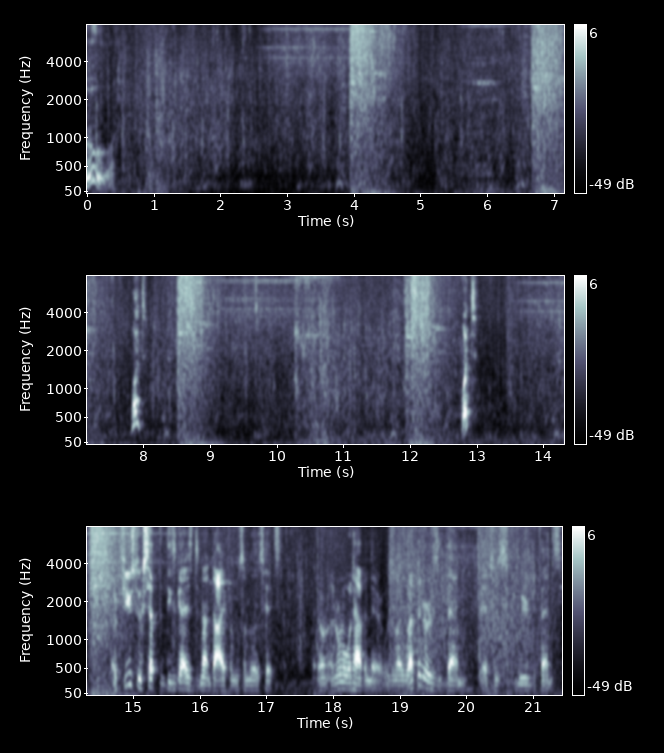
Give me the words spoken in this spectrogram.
Ooh. What? What? I refuse to accept that these guys did not die from some of those hits. I don't, I don't know what happened there. Was it my weapon or is it them? They have weird defense.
